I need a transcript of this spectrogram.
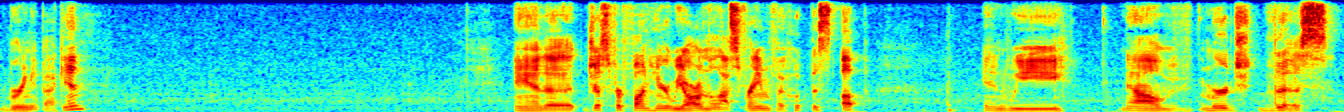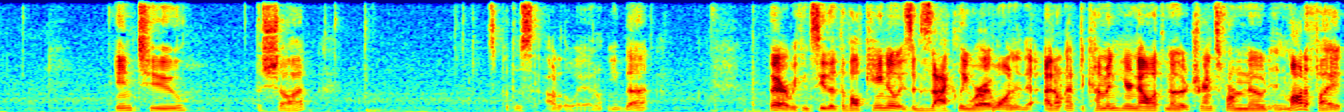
bring it back in. And uh, just for fun here, we are on the last frame. If I hook this up and we now merge this into the shot. Let's put this out of the way. I don't need that. There, we can see that the volcano is exactly where I wanted it. I don't have to come in here now with another transform node and modify it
